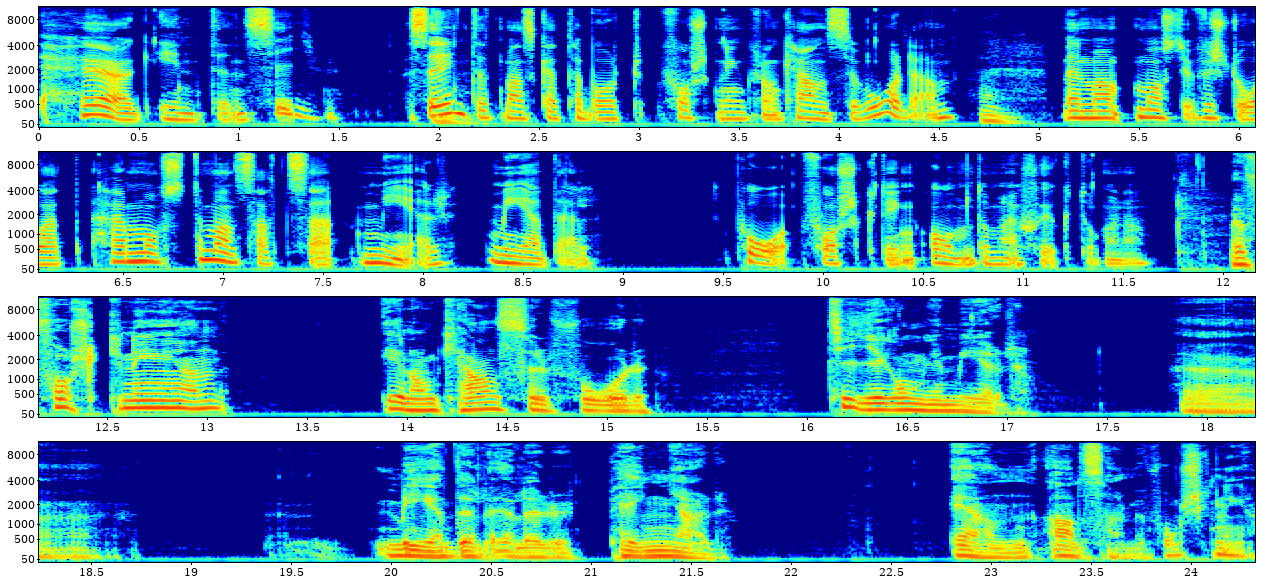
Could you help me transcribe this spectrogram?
högintensiv. Jag säger inte att man ska ta bort forskning från cancervården, mm. men man måste förstå att här måste man satsa mer medel på forskning om de här sjukdomarna. Men forskningen inom cancer får tio gånger mer eh, medel eller pengar än Alzheimerforskningen.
